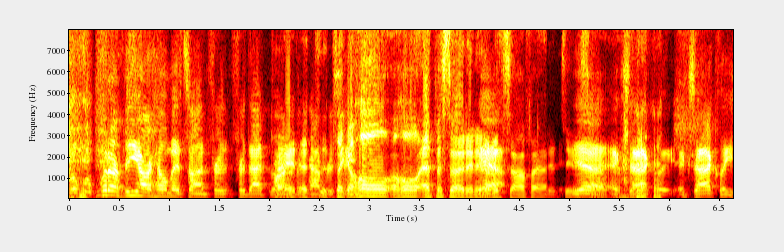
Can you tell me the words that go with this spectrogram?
We'll, we'll, put our VR helmets on for, for that part right. of the it's, conversation. It's like a whole, a whole episode in yeah. itself. Too, yeah, so. exactly. Exactly.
